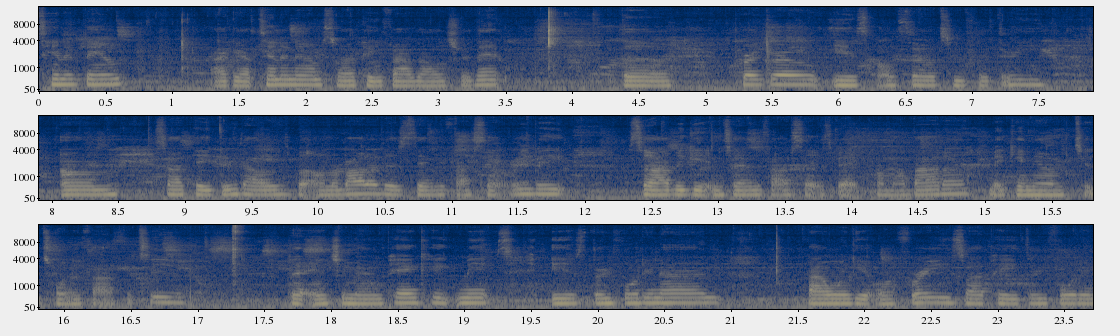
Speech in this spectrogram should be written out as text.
ten of them I got 10 of them, so I paid $5 for that. The Prego is on sale 2 for 3 um, so I paid $3, but on the bottle there's 75 cent rebate. So I'll be getting 75 cents back from my bottle, making them to 25 for 2 The Aunt Jemima Pancake Mix is $3.49. Buy one, get one free. So I paid $3.49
